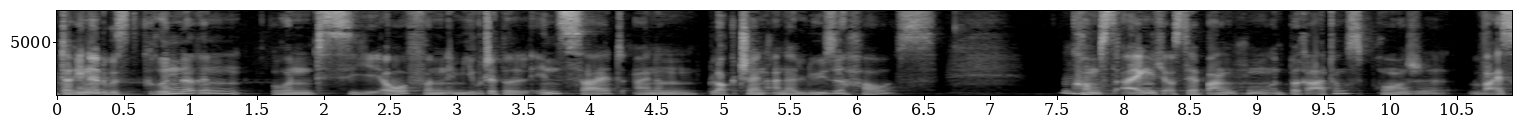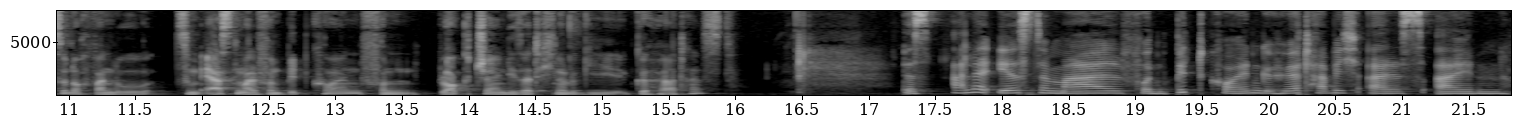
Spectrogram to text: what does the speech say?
Katharina, du bist Gründerin und CEO von Immutable Insight, einem Blockchain-Analysehaus. Mhm. Kommst eigentlich aus der Banken- und Beratungsbranche. Weißt du noch, wann du zum ersten Mal von Bitcoin, von Blockchain, dieser Technologie gehört hast? Das allererste Mal von Bitcoin gehört habe ich, als ein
